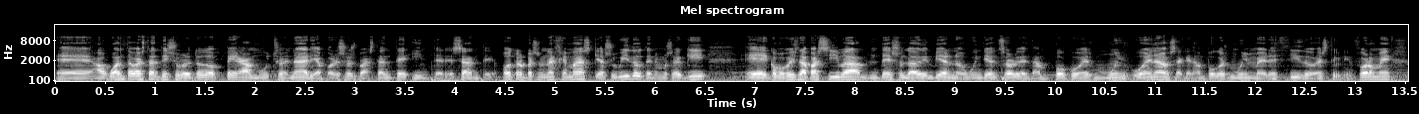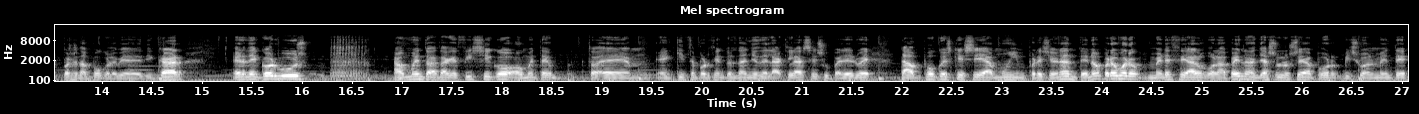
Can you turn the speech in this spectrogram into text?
Eh, aguanta bastante y sobre todo pega mucho en área, por eso es bastante interesante. Otro personaje más que ha subido, tenemos aquí, eh, como veis la pasiva de Soldado de Invierno, Windy Sword tampoco es muy buena, o sea que tampoco es muy merecido este uniforme, por eso tampoco le voy a dedicar. El de Corvus... Aumento de ataque físico, aumenta en 15% el daño de la clase superhéroe. Tampoco es que sea muy impresionante, ¿no? Pero bueno, merece algo la pena, ya solo sea por visualmente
